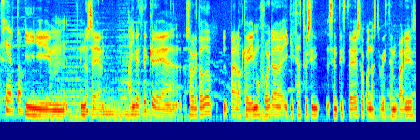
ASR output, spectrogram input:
Cierto. Y mm, no sé, hay veces que, sobre todo para los que vivimos fuera, y quizás tú sentiste eso cuando estuviste en París,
